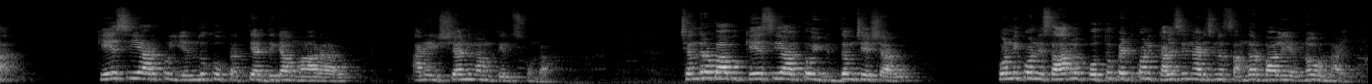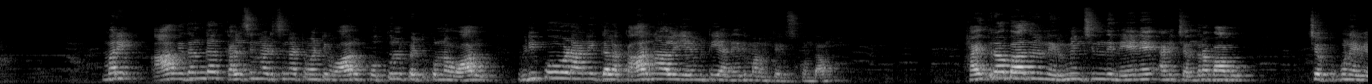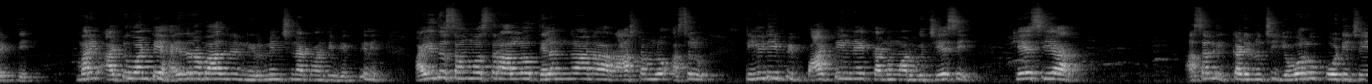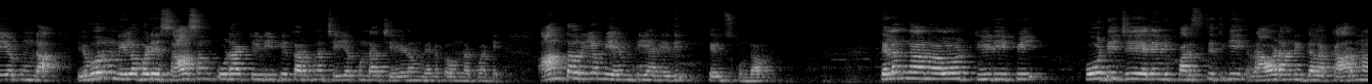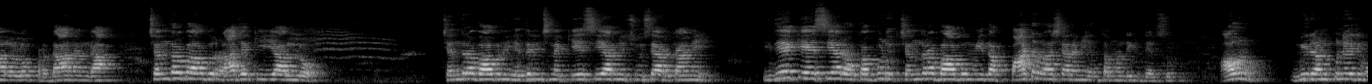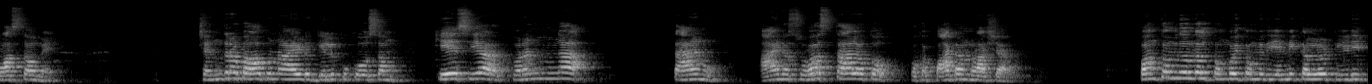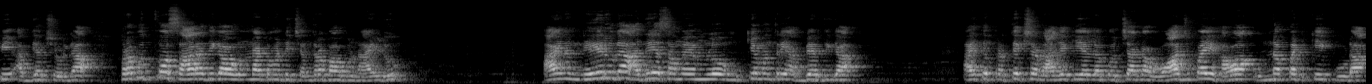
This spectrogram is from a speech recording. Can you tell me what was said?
కేసీఆర్కు ఎందుకు ప్రత్యర్థిగా మారారు అనే విషయాన్ని మనం తెలుసుకుందాం. చంద్రబాబు కేసీఆర్తో యుద్ధం చేశారు. కొన్ని కొన్నిసార్లు పొత్తు పెట్టుకొని కలిసి నడిచిన సందర్భాలు ఎన్నో ఉన్నాయి. మరి ఆ విధంగా కలిసి నడిచినటువంటి వారు పొత్తులు పెట్టుకున్న వారు విడిపోవడానికి గల కారణాలు ఏమిటి అనేది మనం తెలుసుకుందాం. హైదరాబాద్ను నిర్మించింది నేనే అని చంద్రబాబు చెప్పుకునే వ్యక్తి. మరి అటువంటి హైదరాబాద్ని నిర్మించినటువంటి వ్యక్తిని ఐదు సంవత్సరాల్లో తెలంగాణ రాష్ట్రంలో అసలు టీడీపీ పార్టీనే కనుమరుగు చేసి కేసీఆర్ అసలు ఇక్కడి నుంచి ఎవరు పోటీ చేయకుండా ఎవరు నిలబడే సాహసం కూడా టీడీపీ తరఫున చేయకుండా చేయడం వెనుక ఉన్నటువంటి ఆంతర్యం ఏమిటి అనేది తెలుసుకుందాం. తెలంగాణలో టీడీపీ పోటీ చేయలేని పరిస్థితికి రావడానికి గల కారణాలలో ప్రధానంగా చంద్రబాబు రాజకీయాల్లో చంద్రబాబును ఎదిరించిన కేసీఆర్ని చూశారు కానీ ఇదే కేసీఆర్ ఒకప్పుడు చంద్రబాబు మీద పాట రాశారని ఎంతమందికి తెలుసు? అవును మీరు అనుకునేది వాస్తవమే. చంద్రబాబు నాయుడు గెలుపు కోసం కేసీఆర్ త్వరంగా తాను ఆయన స్వహస్తాలతో ఒక పాఠం రాశారు. పంతొమ్మిది వందల తొంభై తొమ్మిది ఎన్నికల్లో టీడీపీ అధ్యక్షుడిగా ప్రభుత్వ సారథిగా ఉన్నటువంటి చంద్రబాబు నాయుడు ఆయన నేరుగా అదే సమయంలో ముఖ్యమంత్రి అభ్యర్థిగా అయితే ప్రత్యక్ష రాజకీయాల్లోకి వచ్చాక వాజ్పేయి హవా ఉన్నప్పటికీ కూడా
